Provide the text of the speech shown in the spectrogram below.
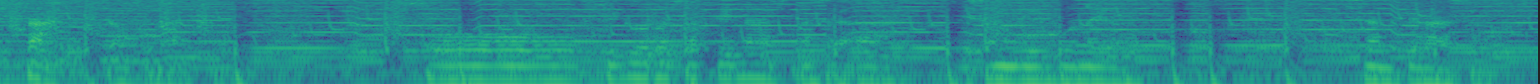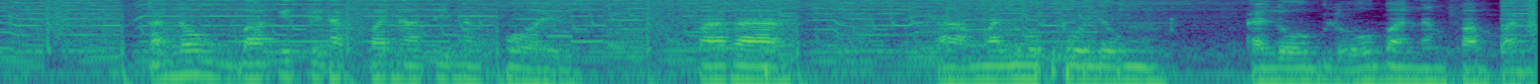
isa, isang piraso. So, siguro sa Pinas, nasa isang libo na yun. Isang piraso. Tanong, bakit tinakpan natin ng foil para ah, maluto yung kaloob-looban ng pampano?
